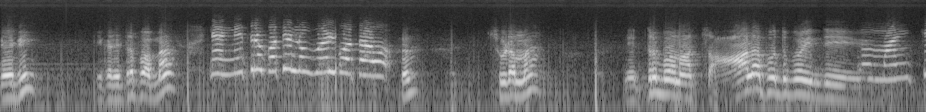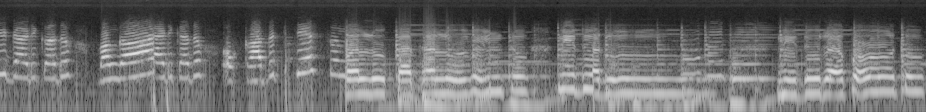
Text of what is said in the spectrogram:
బేబీ ఇక్కడ నిద్రపోమ్మా? చూడమ్మా నిద్రపోనా? చాలా పొద్దుపోయింది. మంచి డాడీ కాదు బంగారు డాడీ కాదు ఒక కథ చేస్తుంది పలు కథలు వింటూ నిదురు. నిదురపోతు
